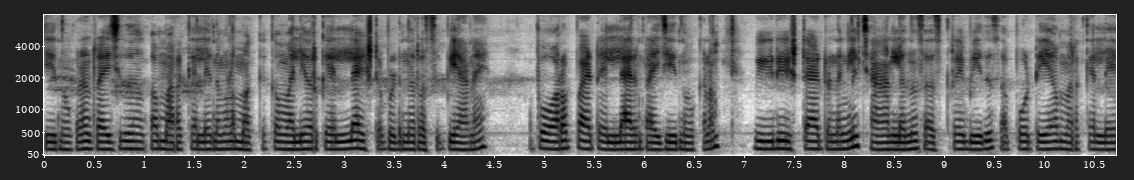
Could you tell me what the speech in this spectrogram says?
ചെയ്ത് നോക്കണം. ട്രൈ ചെയ്ത് നോക്കാൻ മറക്കല്ലേ? നമ്മുടെ മക്കൾക്കും വലിയവർക്കും എല്ലാം ഇഷ്ടപ്പെടുന്ന റെസിപ്പിയാണേ. അപ്പോൾ ഉറപ്പായിട്ട് എല്ലാവരും ട്രൈ ചെയ്ത് നോക്കണം. വീഡിയോ ഇഷ്ടമായിട്ടുണ്ടെങ്കിൽ ചാനലൊന്ന് സബ്സ്ക്രൈബ് ചെയ്ത് സപ്പോർട്ട് ചെയ്യാൻ മറക്കല്ലേ?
